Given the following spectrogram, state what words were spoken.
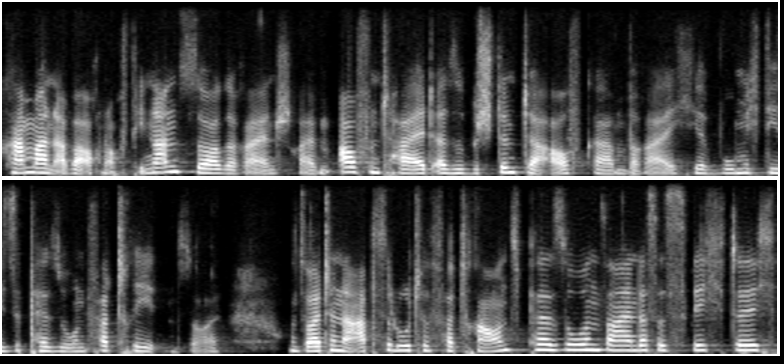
kann man aber auch noch Finanzsorge reinschreiben, Aufenthalt, also bestimmte Aufgabenbereiche, wo mich diese Person vertreten soll. Und sollte eine absolute Vertrauensperson sein, das ist wichtig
